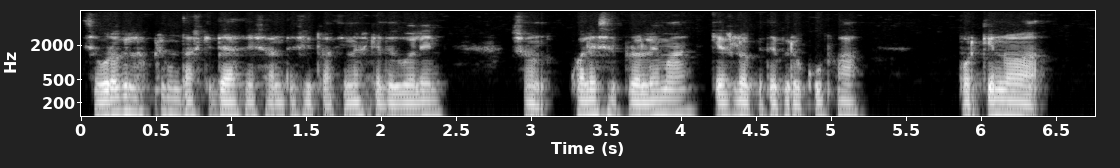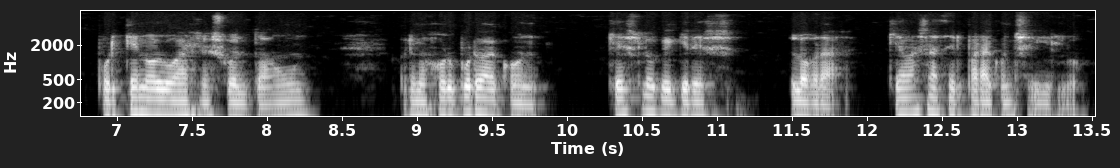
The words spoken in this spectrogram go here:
Seguro que las preguntas que te haces ante situaciones que te duelen son ¿cuál es el problema? ¿Qué es lo que te preocupa? ¿Por qué no, por qué no lo has resuelto aún? Pero mejor prueba con ¿qué es lo que quieres lograr? ¿Qué vas a hacer para conseguirlo?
